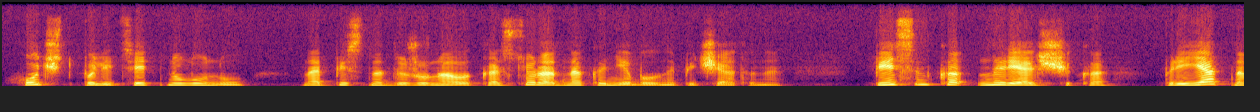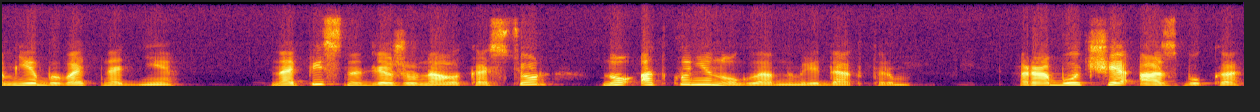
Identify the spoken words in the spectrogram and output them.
хочет полететь на Луну. Написано для журнала «Костер», однако не было напечатано. Песенка ныряльщика «Приятно мне бывать на дне». Написано для журнала «Костер», но отклонено главным редактором. Рабочая азбука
